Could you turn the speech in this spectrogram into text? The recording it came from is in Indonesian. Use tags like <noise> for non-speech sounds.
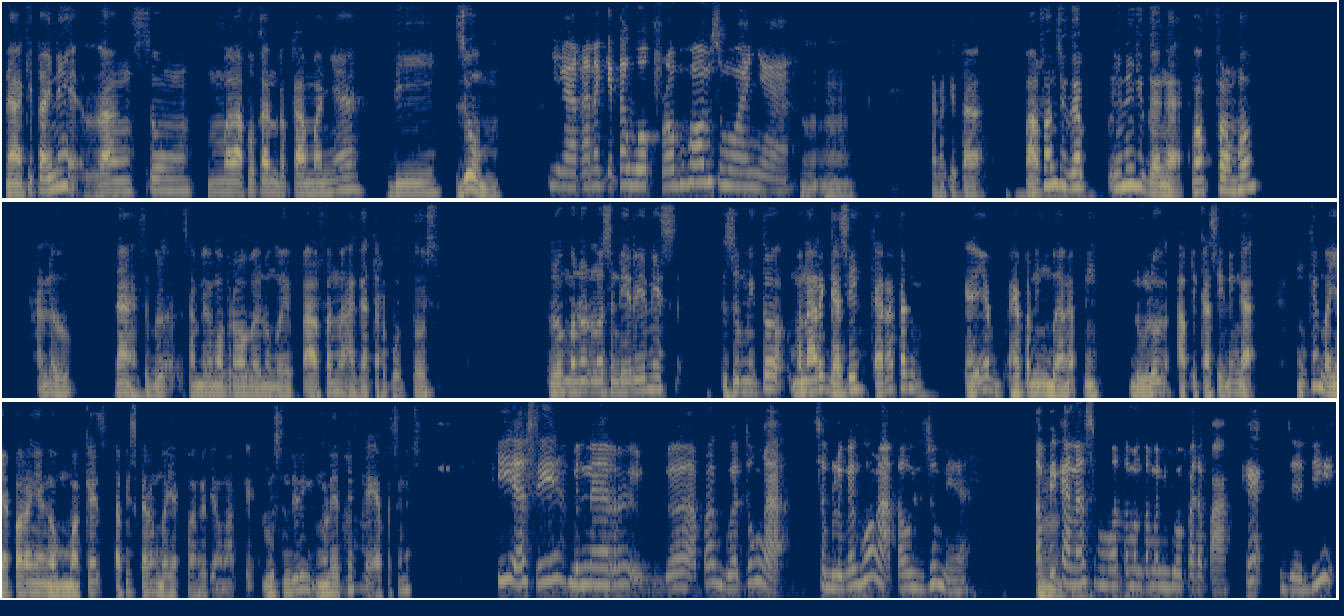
Nah, kita ini langsung melakukan rekamannya di Zoom. Ya, karena kita work from home semuanya. Mm-mm. Karena kita, Pak Alfon juga ini juga nggak work from home? Halo. Nah, sebelum sambil ngobrol-ngobrol nunggu Pak Alfon agak terputus. Lu menurut lu sendiri ini Zoom itu menarik gak sih? Karena kan kayaknya happening banget nih. Dulu aplikasi ini nggak mungkin banyak orang yang nggak memakai, tapi sekarang banyak banget yang pakai. Lu sendiri ngelihatnya kayak apa sih, Nis? Iya sih, bener. Udah, apa, gue tuh nggak, sebelumnya gue nggak tahu Zoom ya. Tapi Hmm. karena semua teman-teman gue pada pakai, jadi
